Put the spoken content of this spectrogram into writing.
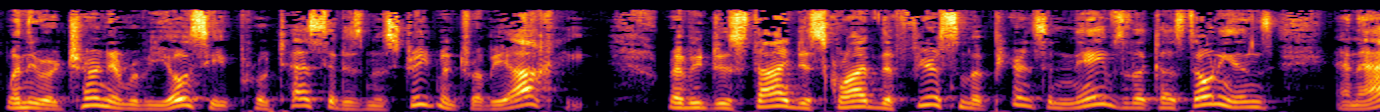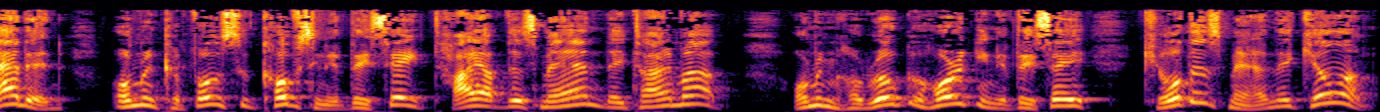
When they returned and Rabbi Yossi protested his mistreatment to Rabbi Achi, Rabbi Dustai described the fearsome appearance and names of the custodians and added, Omrim kafosu kofsin, if they say, tie up this man, they tie him up. Omrim harogu horgin, if they say, kill this man, they kill him.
